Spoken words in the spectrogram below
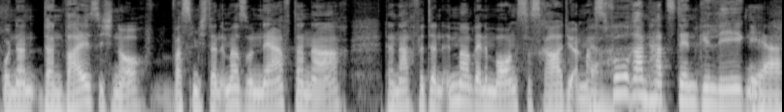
Und dann, dann weiß ich noch, was mich dann immer so nervt danach. Danach wird dann immer, wenn du morgens das Radio anmachst, Ach, woran hat's denn gelegen? Ja.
